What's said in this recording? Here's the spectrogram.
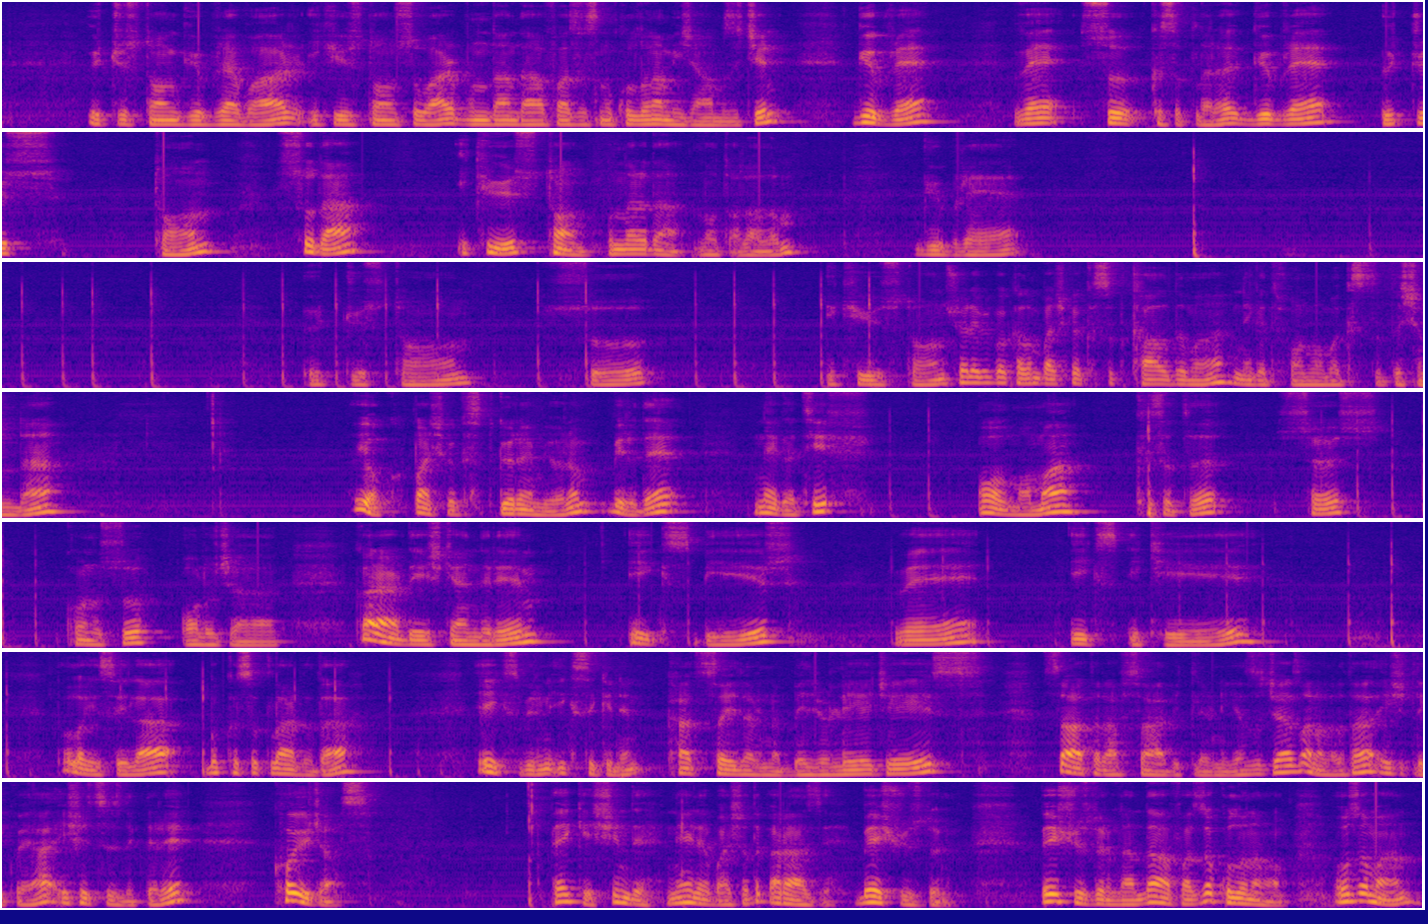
300 ton gübre var, 200 ton su var. Bundan daha fazlasını kullanamayacağımız için gübre ve su kısıtları. Gübre 300 ton, su da 200 ton. Bunları da not alalım. Gübre 300 ton, su 200 ton. Şöyle bir bakalım başka kısıt kaldı mı? Negatif olmama kısıtı dışında. Yok. Başka kısıt göremiyorum. Bir de negatif olmama kısıtı söz konusu olacak. Karar değişkenlerim x1 ve x2 Dolayısıyla bu kısıtlarda da x1'in x2'nin katsayılarını belirleyeceğiz. Sağ taraf sabitlerini yazacağız. Aralara da eşitlik veya eşitsizlikleri koyacağız. Peki şimdi neyle başladık? Arazi. 500 dönüm. 500 dönümden daha fazla kullanamam. O zaman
